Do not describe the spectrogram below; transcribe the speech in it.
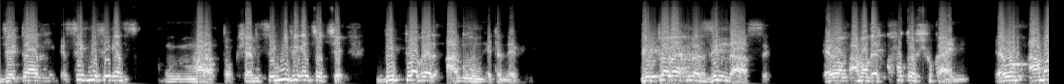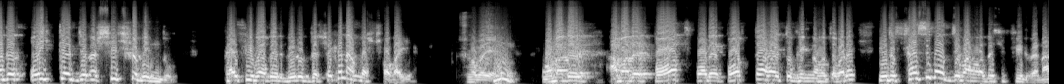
যেটার সিগনিফিকেন্স মারাত্মক। সেটার সিগনিফিকেন্স হচ্ছে বিপ্লবের আগুন এটা নেবে। বিপ্লব এখনও জিন্দা আছে এবং আমাদের ক্ষত শুকায়নি এবং আমাদের ঐক্যের যেটা শীর্ষবিন্দু ফ্যাসিবাদের বিরুদ্ধে সেখানে আমরা সবাই সবাই আমাদের আমাদের পথ পরের পথটা হয়তো ভিন্ন হতে পারে কিন্তু ফ্যাসিবাদ যে বাংলাদেশে ফিরবে না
